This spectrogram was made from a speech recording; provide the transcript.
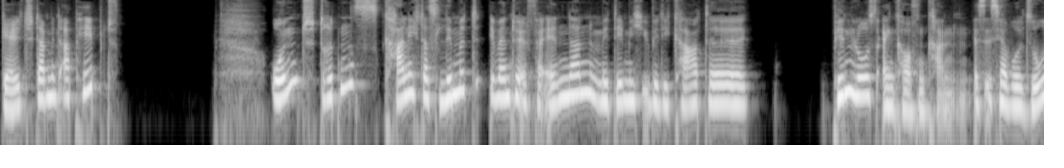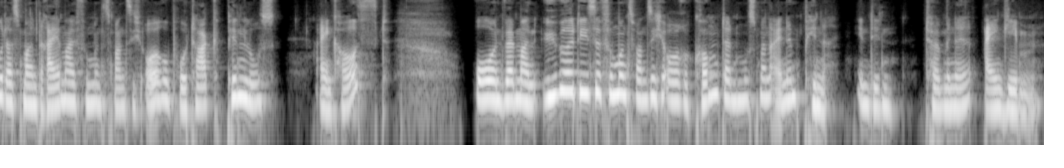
Geld damit abhebt. Und drittens, kann ich das Limit eventuell verändern, mit dem ich über die Karte pinlos einkaufen kann. Es ist ja wohl so, dass man dreimal 25 Euro pro Tag pinlos einkauft. Und wenn man über diese 25 Euro kommt, dann muss man einen Pin in den Terminal eingeben.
